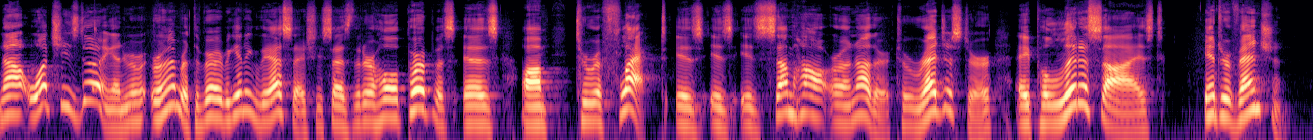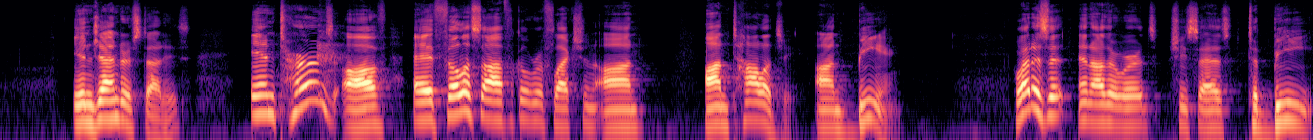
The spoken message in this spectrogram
Now, what she's doing, and re- remember at the very beginning of the essay, she says that her whole purpose is um, to reflect, is, is, is somehow or another to register a politicized intervention in gender studies in terms of a philosophical reflection on ontology, on being. What is it, in other words, she says, to be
